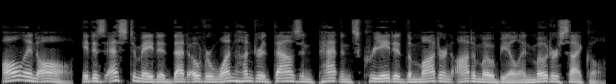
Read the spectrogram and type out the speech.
All in all, it is estimated that over 100,000 patents created the modern automobile and motorcycle.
